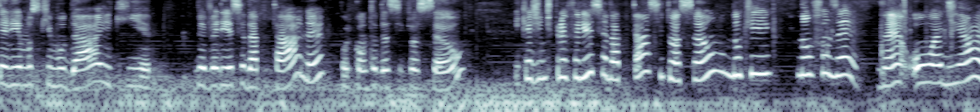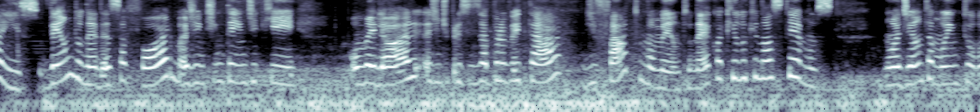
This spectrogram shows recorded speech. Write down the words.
teríamos que mudar e que deveria se adaptar, né, por conta da situação, e que a gente preferia se adaptar à situação do que não fazer, né, ou adiar isso. Vendo, né, dessa forma, a gente entende que o melhor a gente precisa aproveitar de fato o momento, né, com aquilo que nós temos. Não adianta muito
